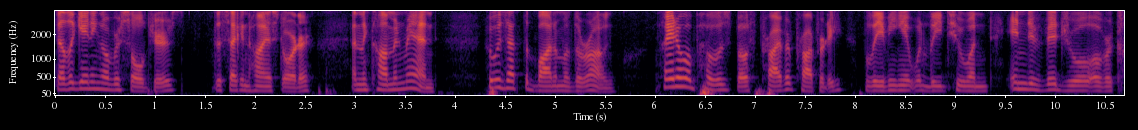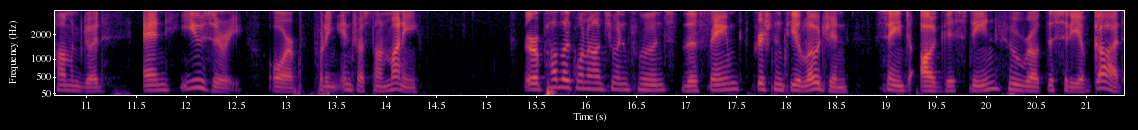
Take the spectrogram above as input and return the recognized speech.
delegating over soldiers, the second highest order, and the common man, who was at the bottom of the rung. Plato opposed both private property, believing it would lead to an individual over common good, and usury, or putting interest on money. The Republic went on to influence the famed Christian theologian St. Augustine, who wrote The City of God.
